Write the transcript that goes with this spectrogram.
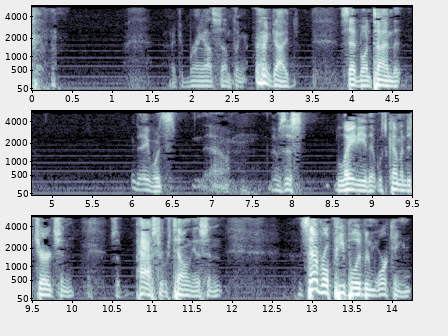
I could bring out something. A guy said one time that there was uh, there was this lady that was coming to church and The pastor was telling us, and several people had been working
